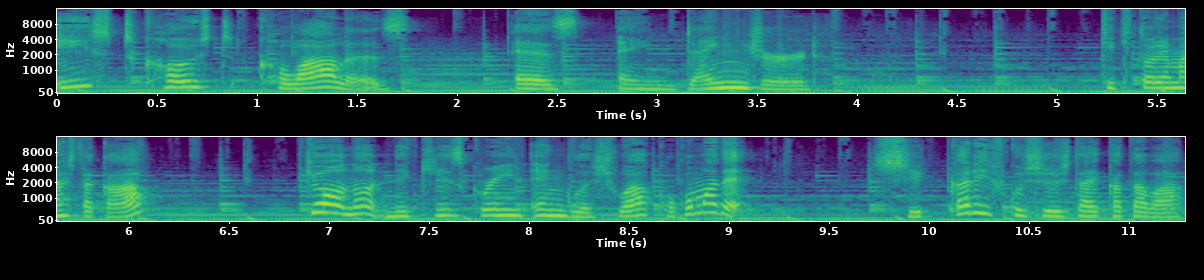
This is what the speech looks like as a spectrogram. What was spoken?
East Coast koalas as endangered 聞き取れましたか今日の Nikki's Green English はここまでしっかり復習したい方は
